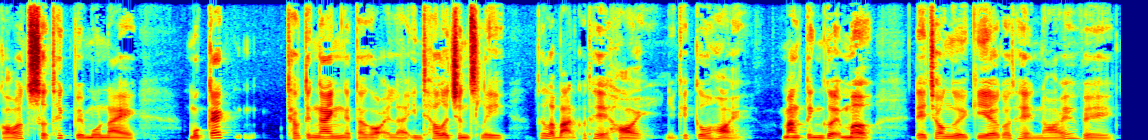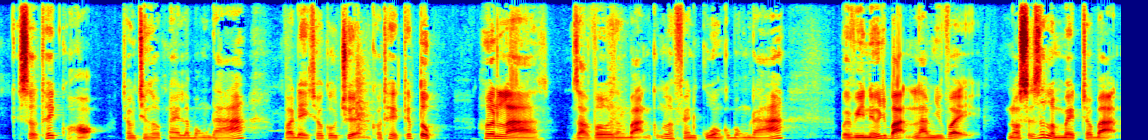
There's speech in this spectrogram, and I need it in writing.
có sở thích về môn này một cách theo tiếng Anh người ta gọi là intelligently, tức là bạn có thể hỏi những cái câu hỏi mang tính gợi mở để cho người kia có thể nói về cái sở thích của họ. Trong trường hợp này là bóng đá và để cho câu chuyện có thể tiếp tục. Hơn là giả vờ rằng bạn cũng là fan cuồng của bóng đá. Bởi vì nếu như bạn làm như vậy nó sẽ rất là mệt cho bạn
